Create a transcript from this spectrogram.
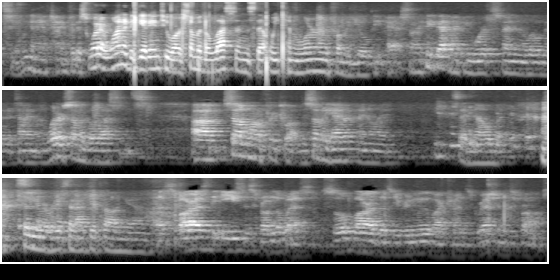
let's see, are we going to have time for this? What I wanted to get into are some of the lessons that we can learn from a guilty past. And I think that might be worth spending a little bit of time on. What are some of the lessons? Um, Psalm 103.12, does somebody have it? I know I said no, but, so you were racing out there calling it out. As far as the east is from the west, so far does he remove our transgressions from us.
